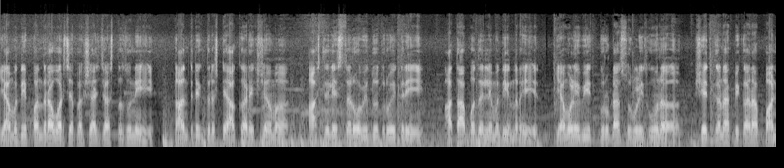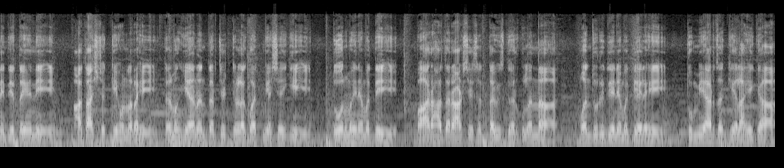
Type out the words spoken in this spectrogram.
यामध्ये पंधरा वर्षापेक्षा जास्त जुने तांत्रिकदृष्ट्या अकार्यक्षम असलेले सर्व विद्युत रोहित्रे आता बदलण्यामध्ये येणार आहेत. यामुळे वीज पुरवठा सुरळीत होऊन शेतकऱ्यांना पिकांना पाणी देता येणे आता शक्य होणार आहे. तर मग यानंतरची ठळक बातमी अशी आहे की दोन महिन्यामध्ये बारा हजार आठशे सत्तावीस घरकुलांना मंजुरी देण्यामध्ये आली आहे. तुम्ही अर्ज केला आहे का?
